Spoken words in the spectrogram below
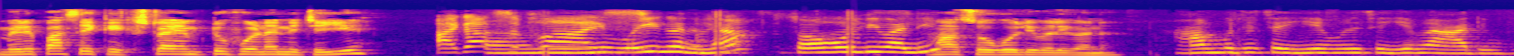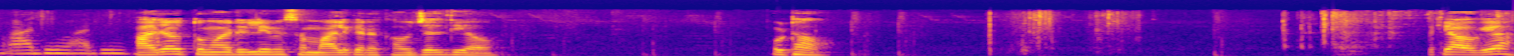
मेरे पास एक extra M two four nine चाहिए। ये supplies. वही गन है ना सौ गोली वाली? हाँ सौ गोली वाली गन। है हाँ मुझे चाहिए मुझे चाहिए मैं आ रही हूँ आ रही हूँ आ रही हूँ। आ जाओ तुम्हारे लिए मैं संभाल के रखा हूँ जल्दी आओ। उठाओ। क्या हो गया?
